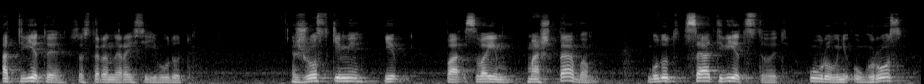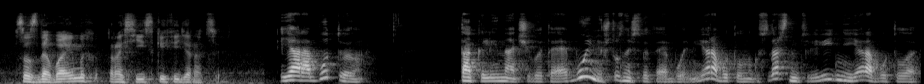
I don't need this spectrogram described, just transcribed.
ответы со стороны России будут жесткими и по своим масштабам будут соответствовать уровню угроз, создаваемых Российской Федерацией. Я работаю так или иначе в этой обойме. Что значит в этой обойме? Я работала на государственном телевидении, я работала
